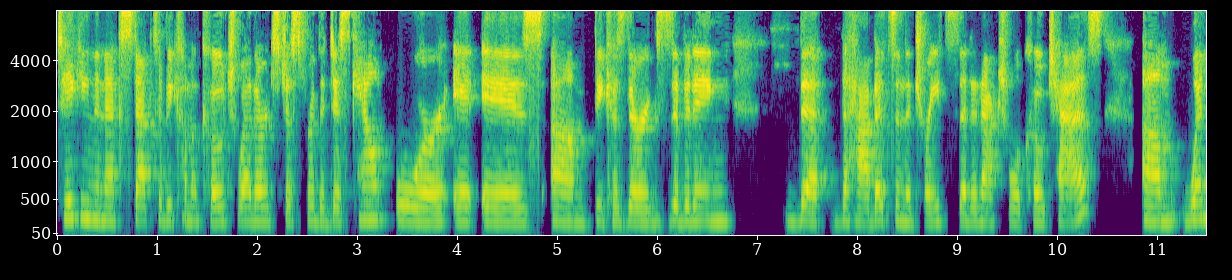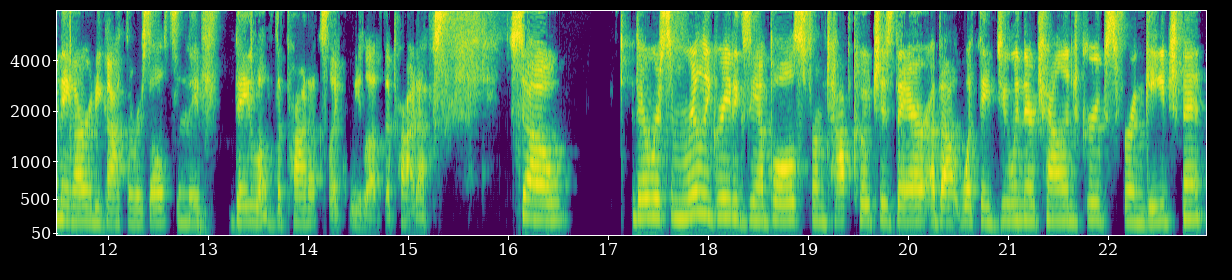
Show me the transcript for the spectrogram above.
taking the next step to become a coach, whether it's just for the discount or it is um, because they're exhibiting the the habits and the traits that an actual coach has. Um, when they already got the results and they've they love the products like we love the products. So there were some really great examples from top coaches there about what they do in their challenge groups for engagement.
